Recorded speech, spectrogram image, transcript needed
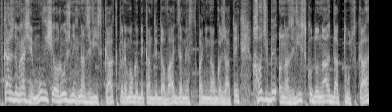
W każdym razie mówi się o różnych nazwiskach, które mogłyby kandydować zamiast pani Małgorzaty, choćby o nazwisku Donalda Tuska,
